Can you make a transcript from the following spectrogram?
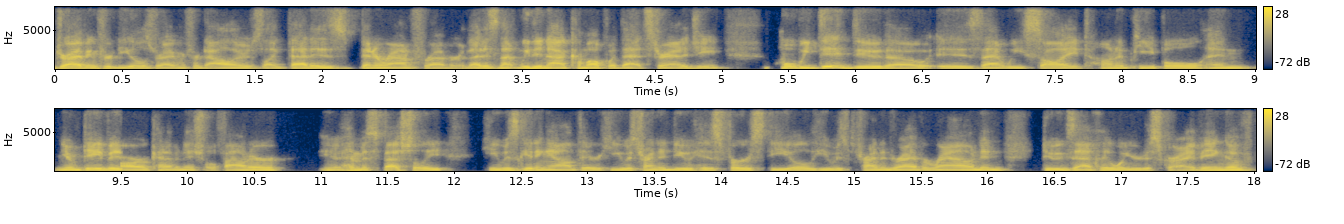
driving for deals, driving for dollars, like that has been around forever. That is not, we did not come up with that strategy. What we did do though, is that we saw a ton of people and, you know, David, our kind of initial founder, you know, him especially, he was getting out there. He was trying to do his first deal. He was trying to drive around and do exactly what you're describing of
